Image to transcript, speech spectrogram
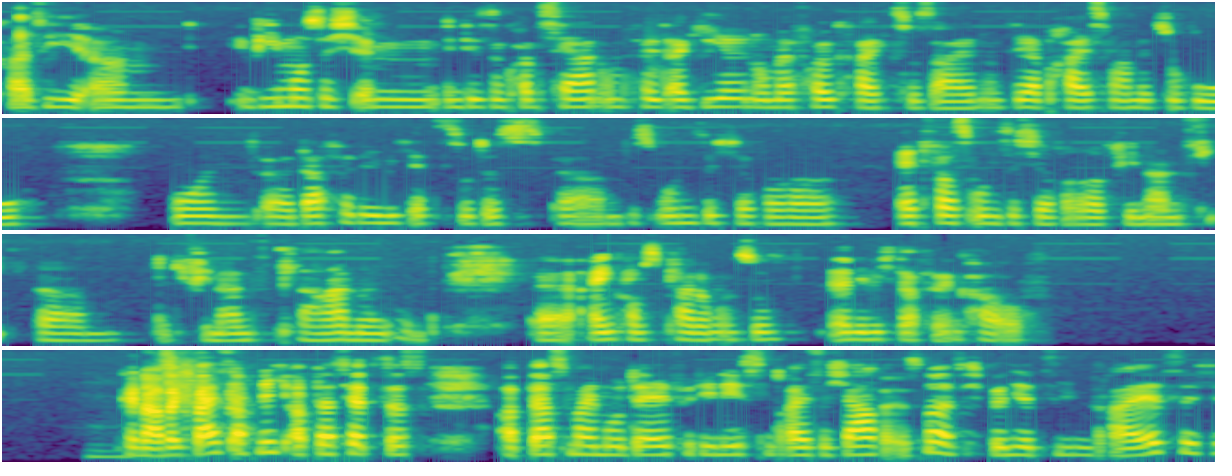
quasi, ähm, wie muss ich im, in diesem Konzernumfeld agieren, um erfolgreich zu sein? Und der Preis war mir zu hoch. Und äh, dafür nehme ich jetzt so das, ähm, das unsichere, etwas unsichere Finanz, ähm, die Finanzplanung und äh, Einkommensplanung und so äh, nehme ich dafür in Kauf. Mhm. Genau, aber ich weiß auch nicht, ob das jetzt das, ob das mein Modell für die nächsten 30 Jahre ist. Ne? Also ich bin jetzt 37,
